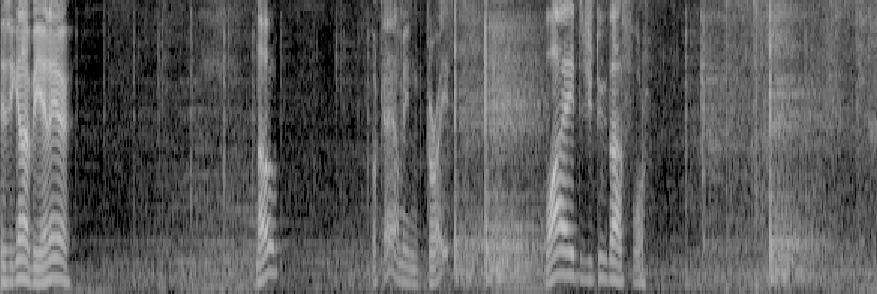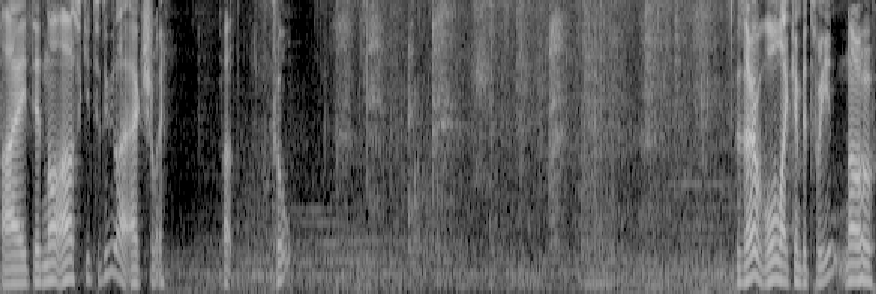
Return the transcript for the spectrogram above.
Is he gonna be in here? No? Okay, I mean, great. Why did you do that for? I did not ask you to do that, actually. But, cool. Is there a wall, like, in between? No.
